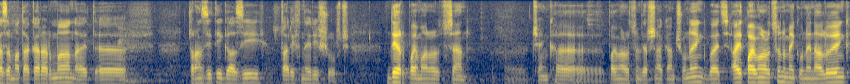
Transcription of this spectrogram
գազամատակարարման այդ տրանզիտի գազի տարիֆների շուրջ դեռ պայմանավորության չենք պայմանավորություն վերջնական չունենք, բայց այդ պայմանավորությունը մենք ունենալու ենք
